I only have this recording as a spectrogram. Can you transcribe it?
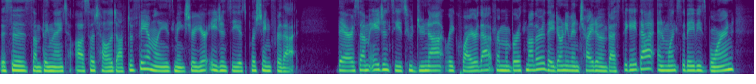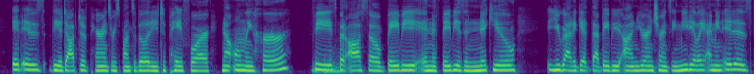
This is something that I t- also tell adoptive families make sure your agency is pushing for that. There are some agencies who do not require that from a birth mother. They don't even try to investigate that. And once the baby's born, it is the adoptive parent's responsibility to pay for not only her fees, mm-hmm. but also baby. And if baby is in NICU, you got to get that baby on your insurance immediately. I mean, it is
